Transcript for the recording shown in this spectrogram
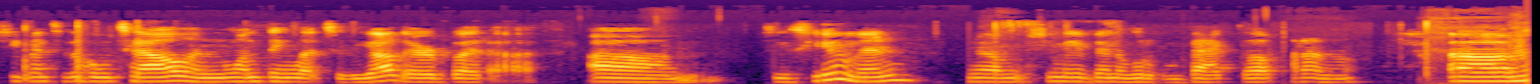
she went to the hotel, and one thing led to the other, but uh, um, she's human. You know, she may have been a little backed up. I don't know, um,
